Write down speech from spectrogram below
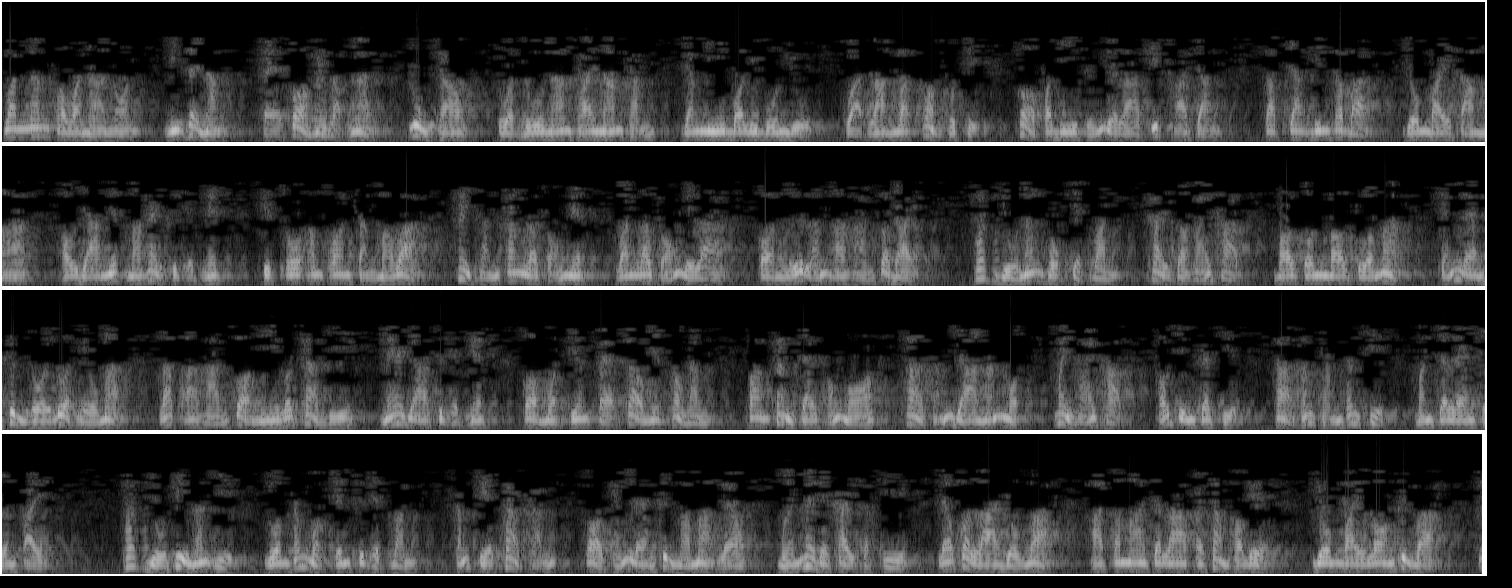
วันนั้นภาวนานอน มีได้นั่ง แต่ก็ไม่หลับง่าย รุ่งเช้าตรวจดูน้ำท้ายน้ำฉันยังมีบริบูรณ์อยู่ กวาดลานวัดห้องกุฏิก็พอดีถึงเวลาพิกขาจารย์กลับจากบินทบาทโยมใบตามมา เอายาเม็ดมาให้สิบเอ็ดเม็ดสิทโทอัมพรสั่งมาว่า ให้ฉันครั้งละสองเม็ดวันละสองเวลา ก่อนหรือหลังอาหารก็ได้ พักอยู่นั้นหกเจ็ดวันไข้ก็หายขาด เบาตนเบาตัวมาก แข็งแรงขึ้นโดยรวดเร็วมาก รับอาหารก็มีรสชาติดี แม้ยาสิบเอ็ดเม็ดก็หมดเพียงแปดเก้าเม็ดเท่านั้น ความตั้งใจของหมอ ถ้าสัญญานั้นหมด ไม่หายขาด เขาจึงจะฉีด ถ้าทั้งฉันทั้งฉีด มันจะแรงเกินไป พักอยู่ที่นั้นอีก รวมทั้งหมดเป็นสิบเอ็ดวัน สังเกตค่าขันก็แข็งแรงขึ้นมามากแล้ว เหมือนไม่ได้ไข้สักที แล้วก็ลาโยมว่าอาตมาจะลาไปซ้ำพระเวทโยมใบลองขึ้นว่า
